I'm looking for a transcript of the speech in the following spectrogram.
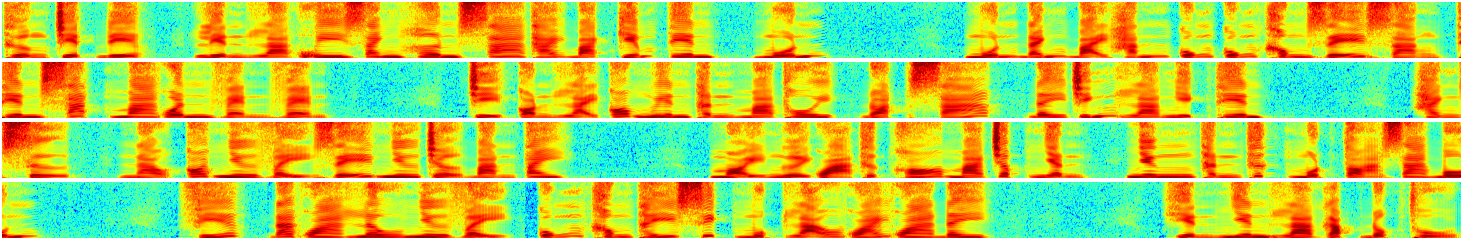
Thường triệt địa, liền là uy danh hơn xa thái bạch kiếm tiên, muốn. Muốn đánh bại hắn cũng cũng không dễ dàng thiên sát ma quân vẹn vẹn. Chỉ còn lại có nguyên thần mà thôi, đoạt xá, đây chính là nghịch thiên. Hành sự, nào có như vậy dễ như trở bàn tay. Mọi người quả thực khó mà chấp nhận, nhưng thần thức một tỏa ra bốn. Phía đã qua lâu như vậy cũng không thấy xích mục lão quái qua đây. Hiển nhiên là gặp độc thủ.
